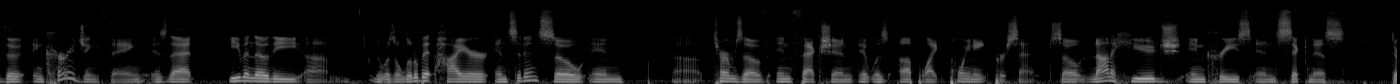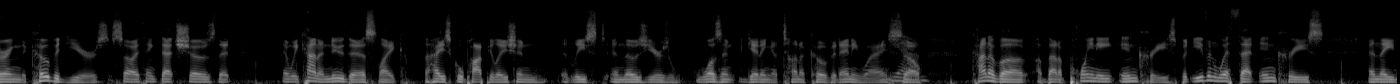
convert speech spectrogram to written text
the encouraging thing is that even though the um, there was a little bit higher incidence, so in uh, terms of infection, it was up like 0.8 percent. So not a huge increase in sickness during the COVID years. So I think that shows that. And we kind of knew this, like the high school population, at least in those years, wasn't getting a ton of COVID anyway. So kind of a about a 0.8 increase. But even with that increase, and they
